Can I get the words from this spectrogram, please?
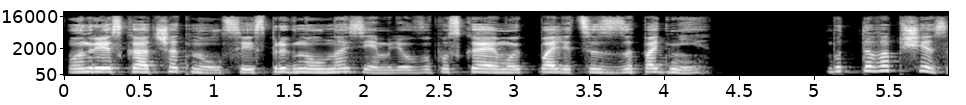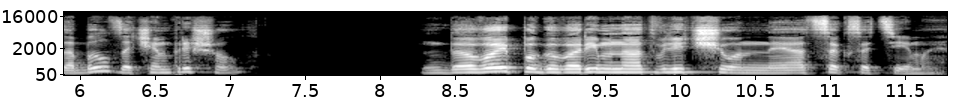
Он резко отшатнулся и спрыгнул на землю, выпуская мой палец из западни, будто вообще забыл, зачем пришел. «Давай поговорим на отвлеченные от секса темы.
